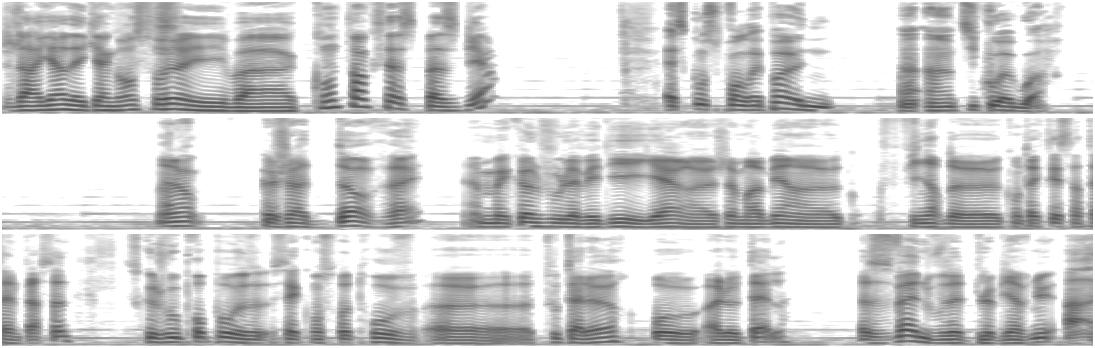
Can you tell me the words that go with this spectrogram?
Je la regarde avec un grand sourire et bah content que ça se passe bien. est-ce qu'on se prendrait pas une- un, un petit coup à boire? Alors, j'adorerais, mais comme je vous l'avais dit hier, euh, j'aimerais bien euh, finir de contacter certaines personnes. Ce que je vous propose, c'est qu'on se retrouve euh, tout à l'heure à l'hôtel. Sven, vous êtes le bienvenu. Ah,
